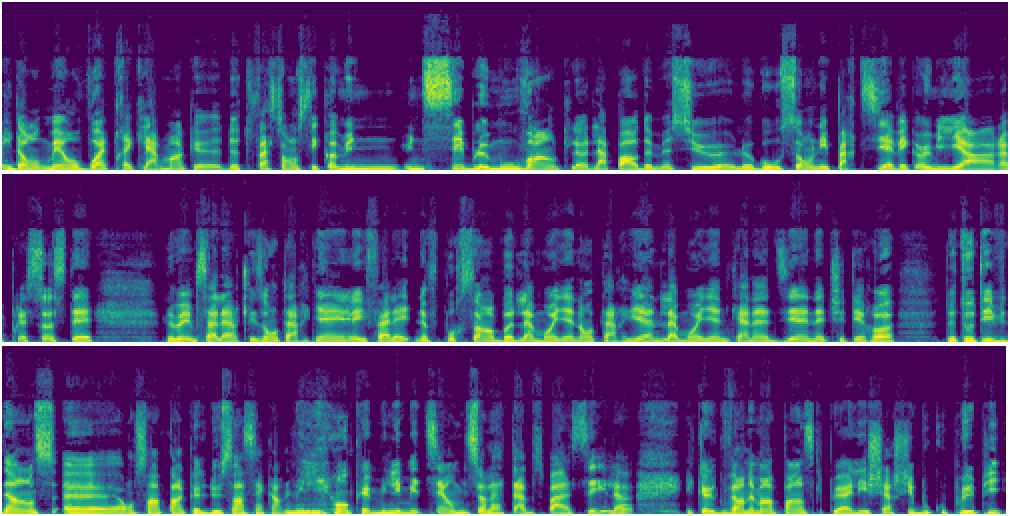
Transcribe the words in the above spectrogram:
et donc, mais on voit très clairement que de toute façon, c'est comme une, cible mouvante là, de la part de Monsieur euh, Legault. Ça, on est parti avec un milliard. Après ça, c'était le même salaire que les Ontariens. Là, il fallait être 9% en bas de la moyenne ontarienne, la moyenne canadienne, etc. De toute évidence, euh, on s'entend que le 250 millions que les médecins ont mis sur la table, c'est pas assez, là, et que le gouvernement pense qu'il peut aller chercher beaucoup plus. Puis,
